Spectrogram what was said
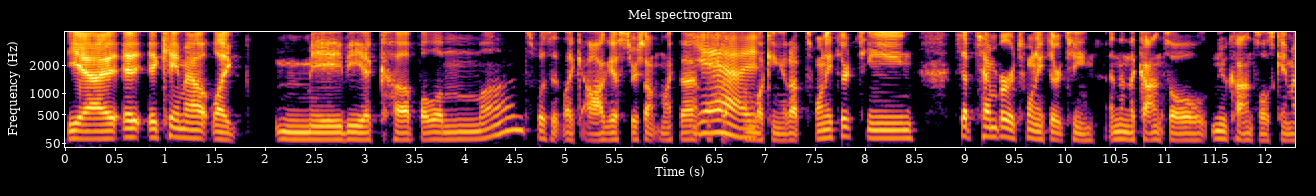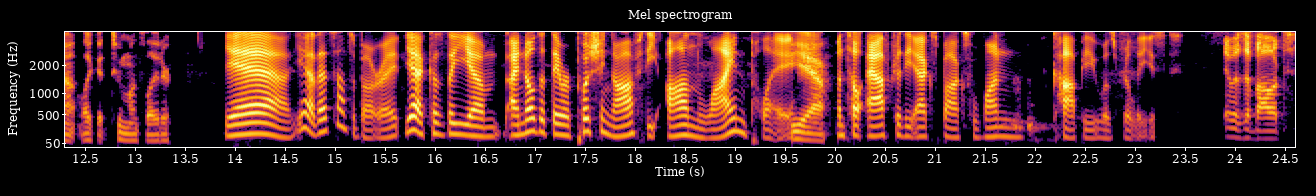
Yeah, it, it came out like maybe a couple of months. Was it like August or something like that? Yeah, I'm looking it up. 2013, September 2013, and then the console, new consoles came out like two months later. Yeah, yeah, that sounds about right. Yeah, because the um, I know that they were pushing off the online play Yeah, until after the Xbox One copy was released. It was about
